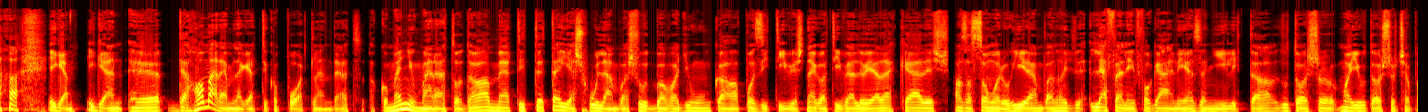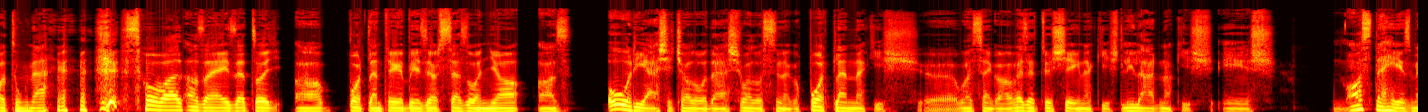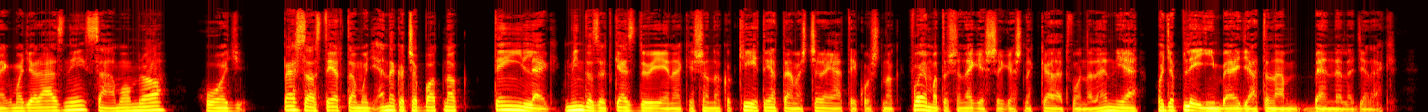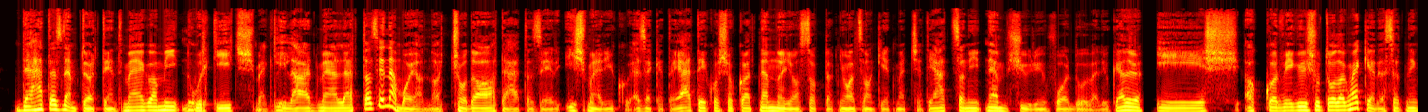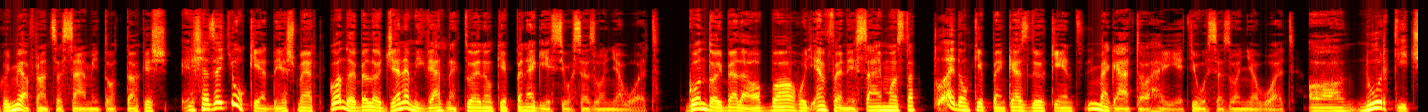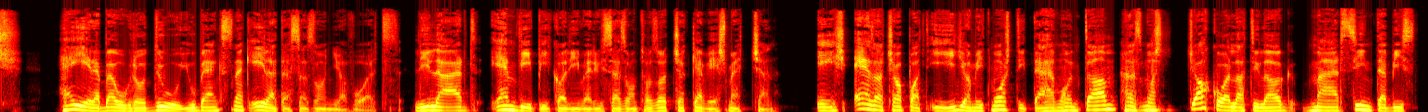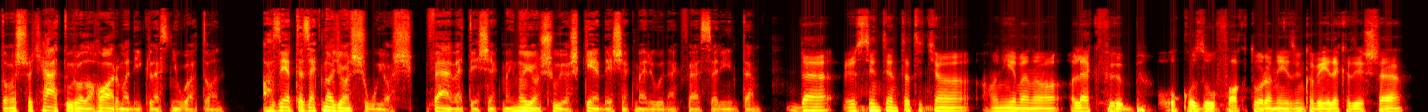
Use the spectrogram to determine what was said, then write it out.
igen, igen, de ha már emlegettük a Portlandet, akkor menjünk már át oda, mert itt teljes hullámvasútba vagyunk a pozitív és negatív előjelekkel, és az a szomorú hírem van, hogy lefelé fog állni ez a nyíl itt az utolsó, mai utolsó csapatunknál. szóval az a helyzet, hogy a Portland Trailblazers szezonja az óriási csalódás valószínűleg a Portlandnek is, valószínűleg a vezetőségnek is, Lilárnak is, és azt nehéz megmagyarázni számomra, hogy persze azt értem, hogy ennek a csapatnak tényleg mind az öt kezdőjének és annak a két értelmes cserejátékosnak folyamatosan egészségesnek kellett volna lennie, hogy a play-inbe egyáltalán benne legyenek. De hát ez nem történt meg, ami Nurkic, meg Lillard mellett azért nem olyan nagy csoda, tehát azért ismerjük ezeket a játékosokat, nem nagyon szoktak 82 meccset játszani, nem sűrűn fordul velük elő, és akkor végül is utólag megkérdezhetnénk, hogy mi a francia számítottak, és, és ez egy jó kérdés, mert gondolj bele, hogy Jeremy Grantnek tulajdonképpen egész jó szezonja volt. Gondolj bele abba, hogy Anthony Simonsnak tulajdonképpen kezdőként megállta a helyét, jó szezonja volt. A Nurkic helyére beugró Drew Eubanksnek élete szezonja volt. Lillard MVP kaliberű szezont hozott, csak kevés meccsen. És ez a csapat így, amit most itt elmondtam, az most gyakorlatilag már szinte biztos, hogy hátulról a harmadik lesz nyugaton. Azért ezek nagyon súlyos felvetések, meg nagyon súlyos kérdések merülnek fel szerintem. De őszintén, tehát hogyha ha nyilván a, a legfőbb okozó faktorra nézünk a védekezésre,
